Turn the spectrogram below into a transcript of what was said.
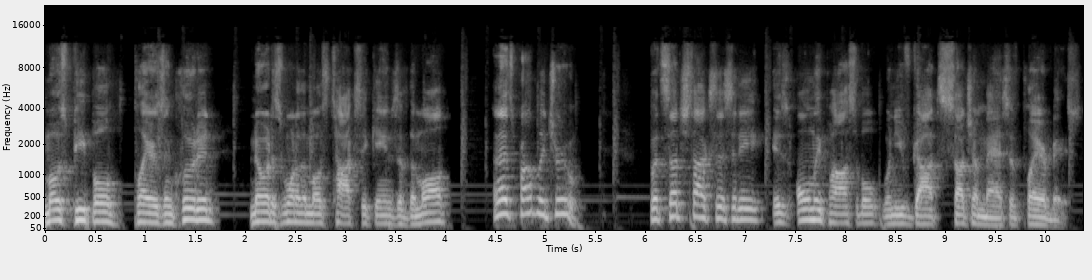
Most people, players included, know it as one of the most toxic games of them all, and that's probably true. But such toxicity is only possible when you've got such a massive player base.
